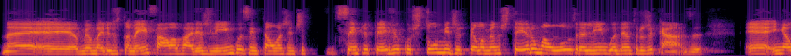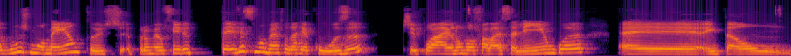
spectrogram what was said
né? É, meu marido também fala várias línguas, então a gente sempre teve o costume de pelo menos ter uma outra língua dentro de casa. É, em alguns momentos, para o meu filho, teve esse momento da recusa, Tipo, ah, eu não vou falar essa língua, é, então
